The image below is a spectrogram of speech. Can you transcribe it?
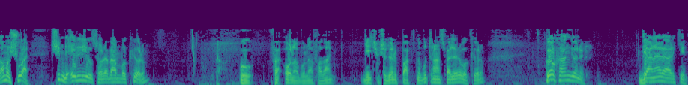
Ama şu var. Şimdi 50 yıl sonra ben bakıyorum. Bu ona buna falan geçmişe dönüp baktığımda bu transferlere bakıyorum. Gökhan Gönül. Caner Erkin.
